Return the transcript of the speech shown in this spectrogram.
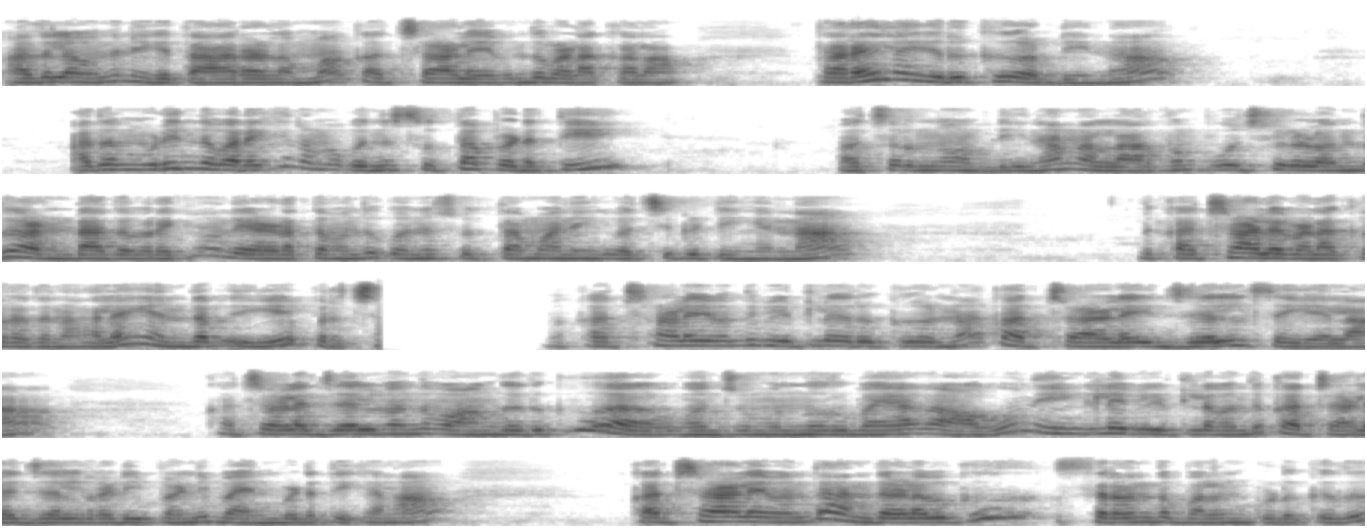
அதில் வந்து நீங்கள் தாராளமாக கற்றாழையை வந்து வளர்க்கலாம். தரையில் இருக்குது அப்படின்னா அதை முடிந்த வரைக்கும் நம்ம கொஞ்சம் சுத்தப்படுத்தி வச்சுருந்தோம் அப்படின்னா நல்லாயிருக்கும். பூச்சிகள் வந்து அண்டாத வரைக்கும் அந்த இடத்த வந்து கொஞ்சம் சுத்தமாக நீங்கள் வச்சுக்கிட்டிங்கன்னா இந்த கற்றாழை வளர்க்குறதுனால எந்த பிரச்சனை கற்றாழை வந்து வீட்டில் இருக்குன்னா கற்றாழை ஜெல் செய்யலாம். கற்றாழை ஜெல் வந்து வாங்குறதுக்கு கொஞ்சம் முந்நூறுபாயாவது ஆகும். நீங்களே வீட்டில் வந்து கற்றாழை ஜெல் ரெடி பண்ணி பயன்படுத்திக்கலாம். கற்றாழை வந்து அந்த அளவுக்கு சிறந்த பலன் கொடுக்குது.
